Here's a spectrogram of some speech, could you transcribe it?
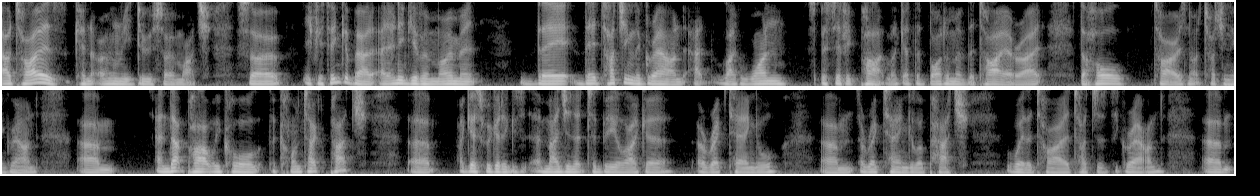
our tires can only do so much. So if you think about it, at any given moment, they they're touching the ground at like one specific part, like at the bottom of the tire, right? The whole tire is not touching the ground, um, and that part we call the contact patch. Uh, I guess we could ex- imagine it to be like a a rectangle, um, a rectangular patch where the tire touches the ground, um,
